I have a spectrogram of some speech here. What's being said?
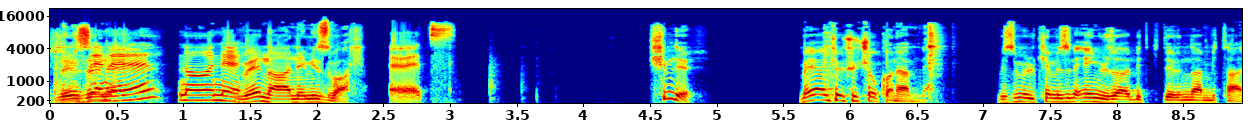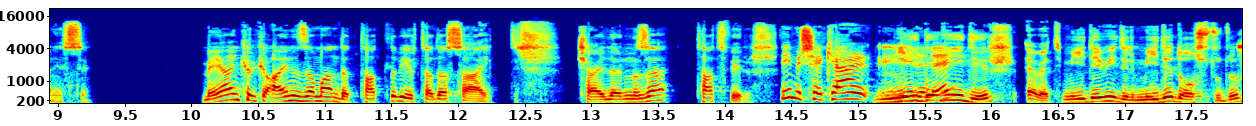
rezene Rezene, nane. ve nanemiz var. Evet. Şimdi meyan kökü çok önemli. Bizim ülkemizin en güzel bitkilerinden bir tanesi. Meyan kökü aynı zamanda tatlı bir tada sahiptir. Çaylarınıza tat verir. Değil mi? Şeker yerine. Midevidir. Evet midevidir. Mide dostudur.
